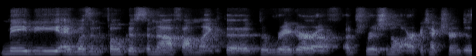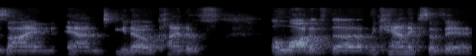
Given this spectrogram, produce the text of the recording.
maybe I wasn't focused enough on like the the rigor of, a traditional architecture and design and you know kind of a lot of the mechanics of it.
